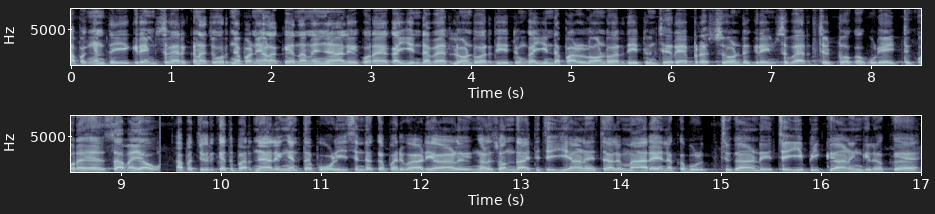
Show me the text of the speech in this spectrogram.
അപ്പം ഇങ്ങനത്തെ ഈ ഗ്രംസ് വരക്കണ ചൊറിഞ്ഞ പണികളൊക്കെ എന്ന് പറഞ്ഞു കഴിഞ്ഞാൽ കുറേ കയ്യിന്റെ വിരലുകൊണ്ട് വരുത്തിയിട്ടും കയ്യിന്റെ പള്ളുകൊണ്ട് വരുത്തിയിട്ടും ചെറിയ ബ്രഷ് കൊണ്ട് ഗ്രംസ് വരച്ചിട്ടും ഒക്കെ കൂടി ആയിട്ട് കുറേ സമയമാവും അപ്പം ചുരുക്കത്തിൽ പറഞ്ഞാൽ ഇങ്ങനത്തെ പോലീസിന്റെ ഒക്കെ പരിപാടികൾ നിങ്ങൾ സ്വന്തമായിട്ട് ചെയ്യുകയാണെന്ന് വെച്ചാലും ആരേനൊക്കെ വിളിച്ചുകാണ്ട് ചെയ്യിപ്പിക്കുകയാണെങ്കിലൊക്കെ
